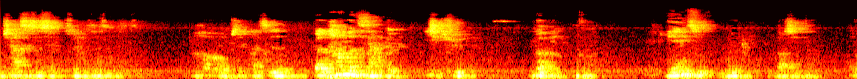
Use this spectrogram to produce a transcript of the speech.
我现在是四十岁，岁，然后我现在是跟他们三个一起去乐个，年底我们到新疆做。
